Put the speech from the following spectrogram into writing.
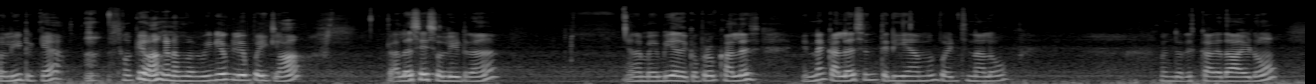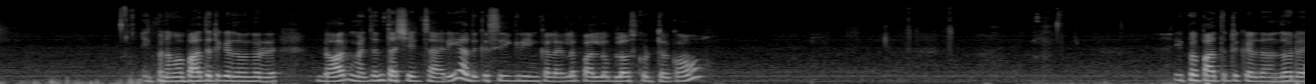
சொல்லிகிட்ருக்கேன் ஓகே வாங்க நம்ம வீடியோக்குள்ளேயே போய்க்கலாம். கலர்ஸே சொல்லிடுறேன். ஏன்னா மேபி அதுக்கப்புறம் கலர்ஸ் என்ன கலர்ஸ்ன்னு தெரியாமல் போயிடுச்சுனாலும் கொஞ்சம் ரிஸ்க்காக தான் ஆகிடும் இப்போ நம்ம பார்த்துட்டு இருக்கிறது வந்து ஒரு டார்க் மெஜந்தா ஷேட் சாரீ அதுக்கு சீ க்ரீன் கலரில் பல்லு ப்ளவுஸ் கொடுத்துருக்கோம். இப்போ பார்த்துட்டு இருக்கிறது வந்து ஒரு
